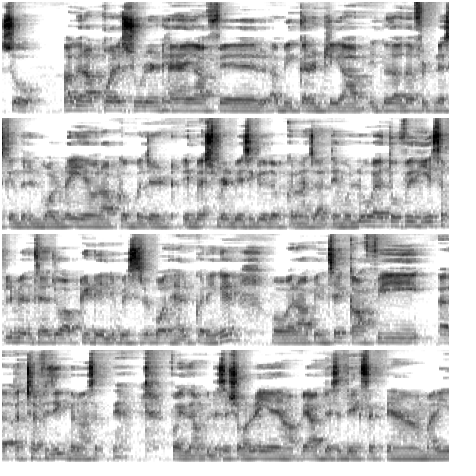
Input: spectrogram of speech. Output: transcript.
so अगर आप कॉलेज स्टूडेंट हैं या फिर अभी करंटली आप इतना ज़्यादा फिटनेस के अंदर इन्वॉल्व नहीं है और आपका बजट इन्वेस्टमेंट बेसिकली जब करना चाहते हैं वो लो है तो फिर ये सप्लीमेंट्स हैं जो आपकी डेली बेसिस पे बहुत हेल्प करेंगे और आप इनसे काफ़ी अच्छा फिजिक बना सकते हैं। फॉर एग्जांपल जैसे शौर्य हैं यहाँ पर आप जैसे देख सकते हैं हमारी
